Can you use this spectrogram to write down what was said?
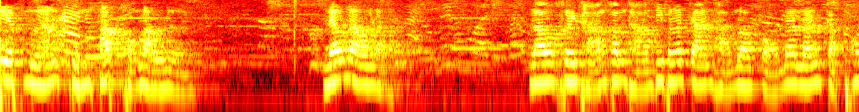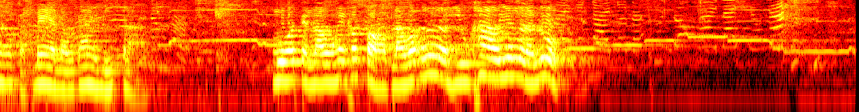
รียบเหมือนขุมทรัพย์ของเราเลย แล้วเราล่ะ เราเคยถามคำถามที่พระอาจารย์ถามเราก่อนหน้านั้น กับพ่อกับแม่เราได้หรือเปล่า มัวแต่เราให้เขาตอบเราว่า เออหิวข้าวยังเหรอลูก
